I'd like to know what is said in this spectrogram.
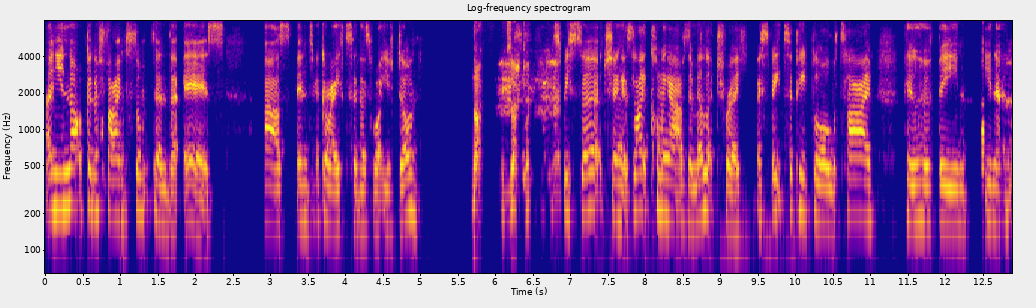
And you're not going to find something that is as invigorating as what you've done. No exactly. To be searching. It's like coming out of the military. I speak to people all the time who have been you know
